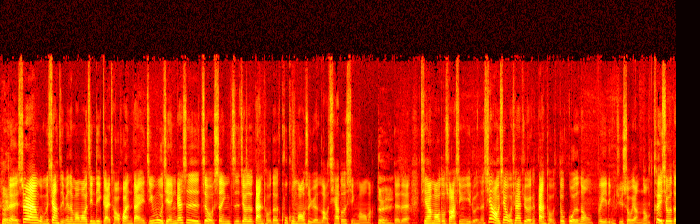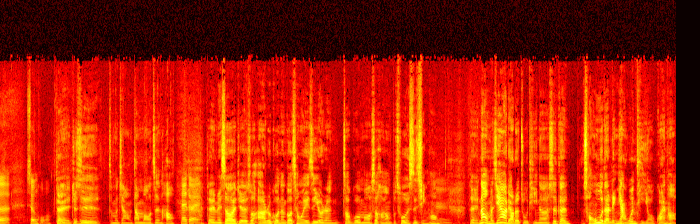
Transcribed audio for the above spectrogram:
对，对，虽然我们巷子里面的猫猫经历改朝换代，已经目前应该是只有剩一只叫做弹头的酷酷猫是元老，其他都是新猫嘛，对对对，其他猫都刷新一轮了。幸好我现在我现在觉得弹头都过着那种被邻居收养的那种退休的生活，对，就是怎么讲，当猫真好，哎，对对，每次都会觉得说啊，如果能够成为一只有人照顾的猫，是好像不错的事情哦。嗯对，那我们今天要聊的主题呢，是跟宠物的领养问题有关哈。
